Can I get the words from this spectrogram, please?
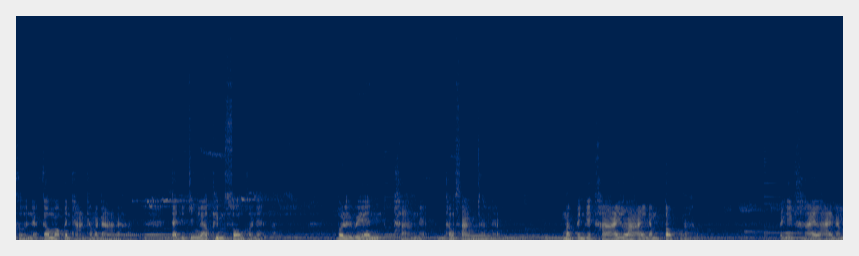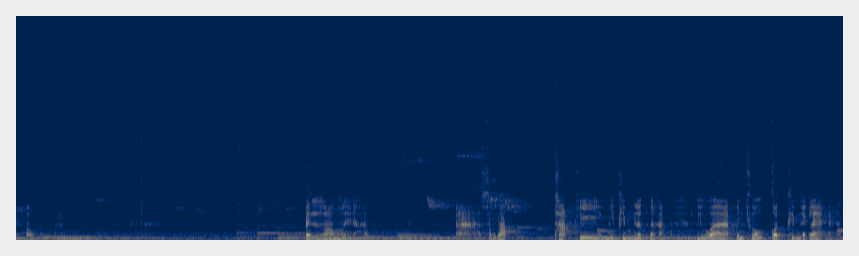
ผินๆเนี่ยก็มองเป็นฐานธรรมดานะครับ แต่จริงๆ แล้วพิมพ์ทรงเขาเนี่ยบริเวณฐานเนี่ยทั้งสามชั้นเนี่ยมันเป็นคล้ายๆลายน้ำตกนะครับ เป็นคล้ายๆลายน้ำตก เป็นร่องเลยนะครับอ่าสำหรับพระที่มีพิมพ์ลึกนะครับ หรือว่าเป็นช่วงกดพิมพ์แรก ๆนะครับ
